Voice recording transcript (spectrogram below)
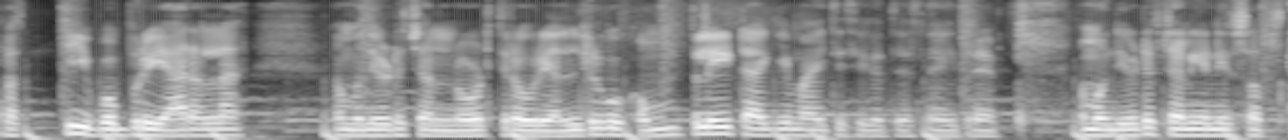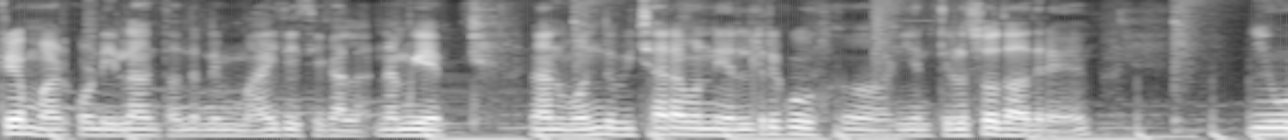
ಪ್ರತಿಯೊಬ್ಬರು ಯಾರೆಲ್ಲ ನಮ್ಮೊಂದು ಯೂಟ್ಯೂಬ್ ಚಾನಲ್ ನೋಡ್ತಿರೋರು ಎಲ್ರಿಗೂ ಕಂಪ್ಲೀಟಾಗಿ ಮಾಹಿತಿ ಸಿಗುತ್ತೆ ಸ್ನೇಹಿತರೆ. ನಮ್ಮೊಂದು ಯೂಟ್ಯೂಬ್ ಚಾನಲ್ಗೆ ನೀವು ಸಬ್ಸ್ಕ್ರೈಬ್ ಮಾಡ್ಕೊಂಡಿಲ್ಲ ಅಂತಂದರೆ ನಿಮ್ಗೆ ಮಾಹಿತಿ ಸಿಗಲ್ಲ. ನಮಗೆ ನಾನು ಒಂದು ವಿಚಾರವನ್ನು ಎಲ್ರಿಗೂ ಏನು ತಿಳಿಸೋದಾದರೆ, ನೀವು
